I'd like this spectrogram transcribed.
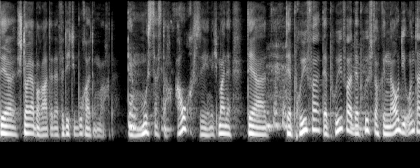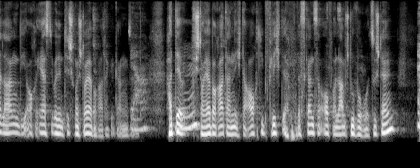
der Steuerberater, der für dich die Buchhaltung macht, der muss das doch auch sehen. Ich meine, der, der Prüfer, der Prüfer, der prüft doch genau die Unterlagen, die auch erst über den Tisch vom Steuerberater gegangen sind. Ja. Hat der mhm. Steuerberater nicht da auch die Pflicht, das Ganze auf Alarmstufe Rot zu stellen?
